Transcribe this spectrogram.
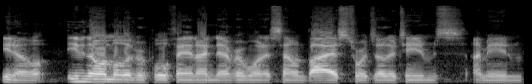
you know even though I'm a Liverpool fan, I never want to sound biased towards other teams. I mean,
